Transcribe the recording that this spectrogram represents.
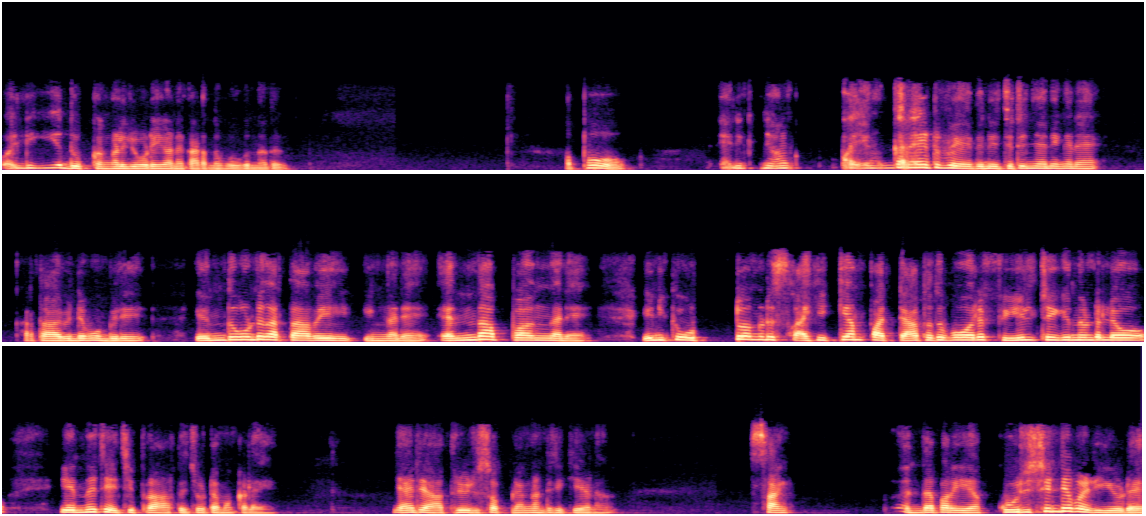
വലിയ ദുഃഖങ്ങളിലൂടെയാണ് കടന്നു പോകുന്നത് അപ്പോൾ എനിക്ക് ഞാൻ ഭയങ്കരമായിട്ട് വേദനിച്ചിട്ട് ഞാൻ ഇങ്ങനെ കർത്താവിന്റെ മുമ്പിൽ എന്തുകൊണ്ട് കർത്താവേ ഇങ്ങനെ എന്താ അപ്പം ഇങ്ങനെ എനിക്ക് ഒട്ടും അങ്ങോട്ട് സഹിക്കാൻ പറ്റാത്തതുപോലെ ഫീൽ ചെയ്യുന്നുണ്ടല്ലോ എന്ന് ചേച്ചി പ്രാർത്ഥിച്ചോട്ടെ മക്കളെ. ഞാൻ രാത്രി ഒരു സ്വപ്നം കണ്ടിരിക്കുകയാണ്. എന്താ പറയുക കുരിശിന്റെ വഴിയുടെ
